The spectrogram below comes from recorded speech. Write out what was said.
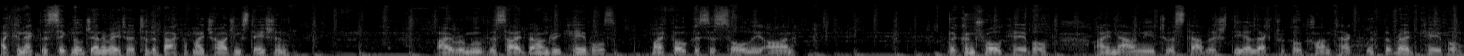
I connect the signal generator to the back of my charging station I remove the side boundary cables. My focus is solely on the control cable. I now need to establish the electrical contact with the red cable.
